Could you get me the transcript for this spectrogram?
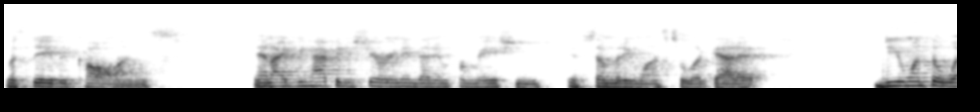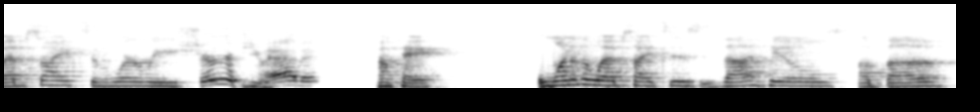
with David Collins. And I'd be happy to share any of that information if somebody wants to look at it. Do you want the websites of where we? Sure, if you have it. Okay. One of the websites is The Hills Above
